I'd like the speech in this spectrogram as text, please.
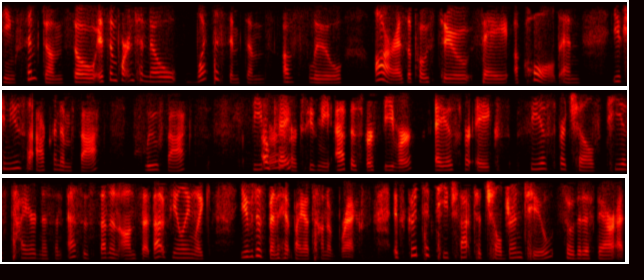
seeing symptoms. So it's important to know what the symptoms of flu are as opposed to, say, a cold. And you can use the acronym FACTS, flu facts. Fever, okay. or excuse me, F is for fever, A is for aches, C is for chills, T is tiredness, and S is sudden onset. That feeling like you've just been hit by a ton of bricks. It's good to teach that to children too, so that if they're at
